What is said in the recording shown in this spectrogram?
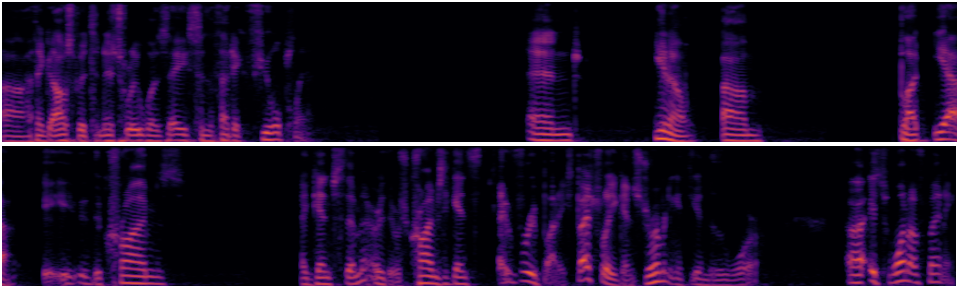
Uh, I think Auschwitz initially was a synthetic fuel plant. And you know, um, but yeah, it, the crimes against them, or there was crimes against everybody, especially against Germany at the end of the war. Uh, it's one of many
